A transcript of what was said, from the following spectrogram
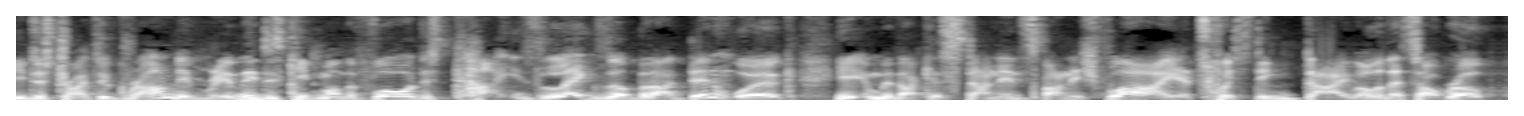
he just tried to ground him, really. Just keep him on the floor, just tie his legs up, but that didn't work. Hit him with like a standing Spanish fly, a twisting dive over the top rope,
